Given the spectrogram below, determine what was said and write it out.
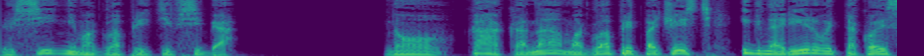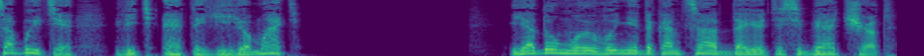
Люси не могла прийти в себя. Но как она могла предпочесть игнорировать такое событие, ведь это ее мать? Я думаю, вы не до конца отдаете себе отчет.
